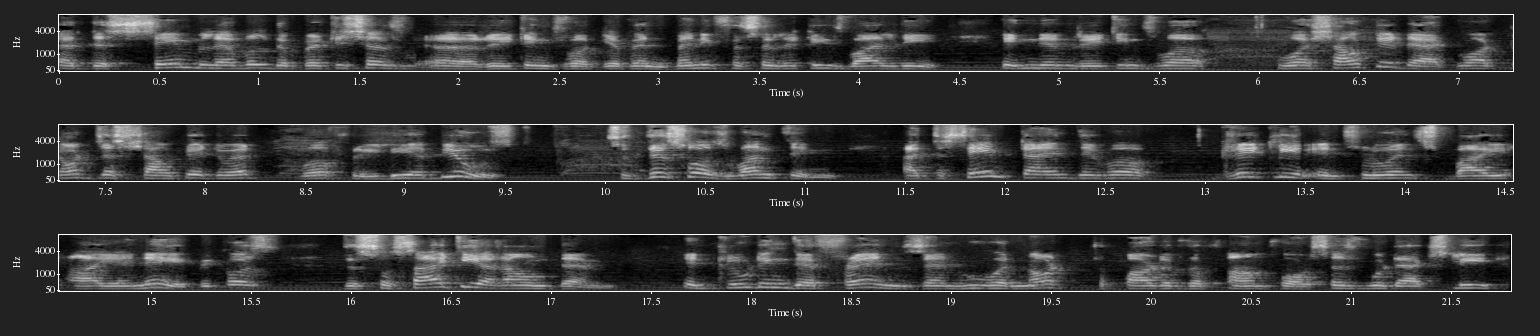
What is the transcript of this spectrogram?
at the same level the Britishers' uh, ratings were given many facilities, while the Indian ratings were were shouted at, were not just shouted at, were freely abused. So this was one thing. At the same time, they were greatly influenced by INA because the society around them, including their friends and who were not part of the armed forces, would actually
